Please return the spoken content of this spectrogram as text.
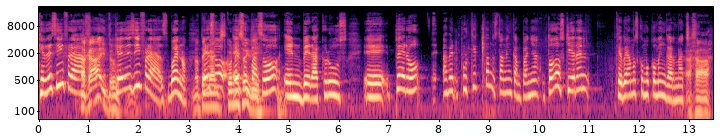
¿Qué descifras? Ajá, ¿y tú? ¿Qué descifras? Bueno, No te engañes eso, con eso pasó en Veracruz. Eh, pero, a ver, ¿por qué cuando están en campaña todos quieren que veamos cómo comen garnachas? Ajá.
